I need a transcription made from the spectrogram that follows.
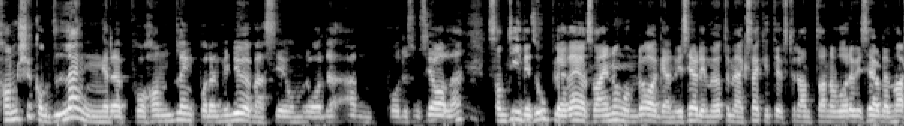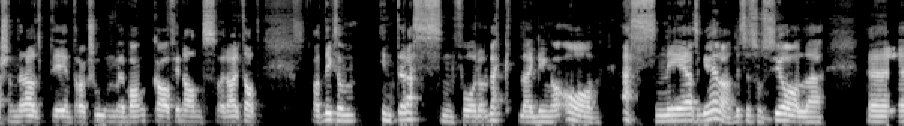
Kanskje kommet lengre på handling på det miljømessige området enn på det sosiale. Samtidig så opplever jeg og Sveinung om dagen, vi ser det i møte med eksekutivstudentene våre, vi ser det mer generelt i interaksjon med banker og finans og i det hele tatt, at liksom interessen for og vektlegginga av S-en i ESG, da, disse sosiale eh,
